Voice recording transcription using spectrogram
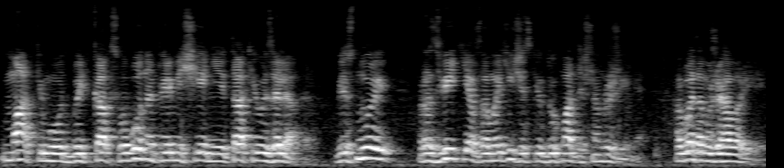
матки могут быть как в свободном перемещении, так и в изоляторах. Весной развитие автоматически в двухматочном режиме. Об этом уже говорили.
